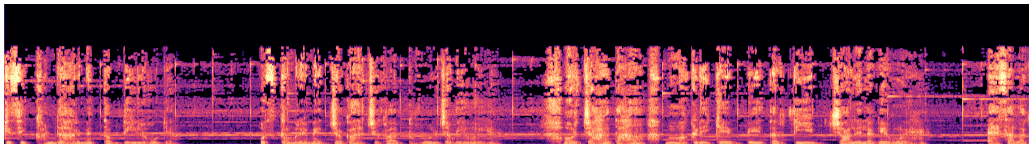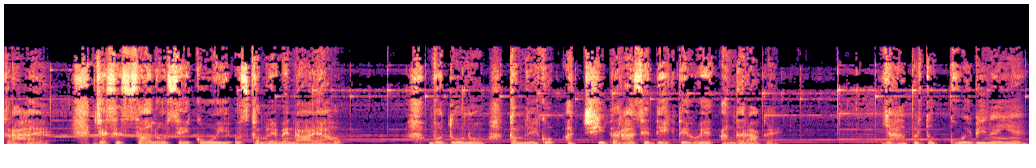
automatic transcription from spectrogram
किसी खंडहर में तब्दील हो गया। उस कमरे में जगह जगह धूल जमी हुई है। और जहाँ तहां मकड़ी के बेतरतीब जाले लगे हुए हैं। ऐसा लग रहा है जैसे सालों से कोई उस कमरे में ना आया हो। वो दोनों कमरे को अच्छी तरह से देखते हुए अंदर आ गए। यहाँ पर तो कोई भी नहीं है।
